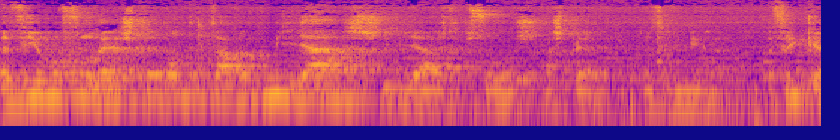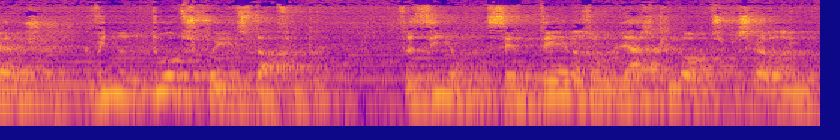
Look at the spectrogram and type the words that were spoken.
havia uma floresta onde estavam milhares e milhares de pessoas à espera para conseguir migrar. africanos que vinham de todos os países da África, faziam centenas ou milhares de quilómetros para chegar ali,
